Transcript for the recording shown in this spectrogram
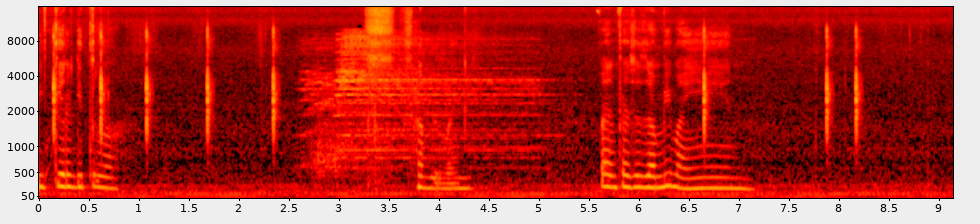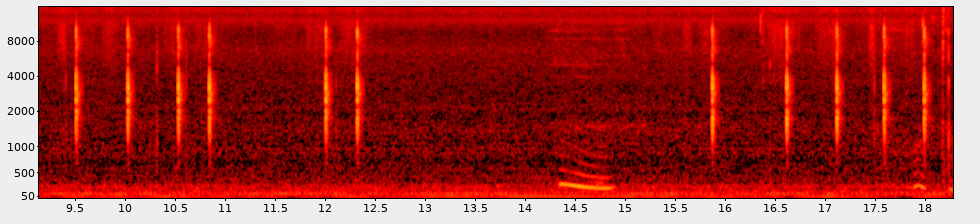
Mikir gitu loh. Sambil main. Plan vs Zombie main. Hmm Gitu.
